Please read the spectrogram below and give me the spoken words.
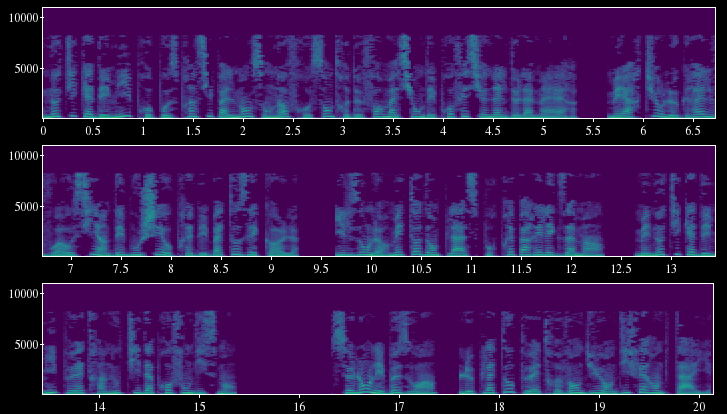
Nauticademy propose principalement son offre au centre de formation des professionnels de la mer, mais Arthur Le Grel voit aussi un débouché auprès des bateaux écoles. Ils ont leur méthode en place pour préparer l'examen, mais Nauticademy peut être un outil d'approfondissement. Selon les besoins, le plateau peut être vendu en différentes tailles.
